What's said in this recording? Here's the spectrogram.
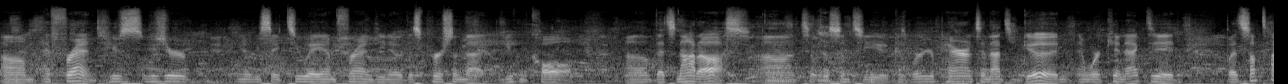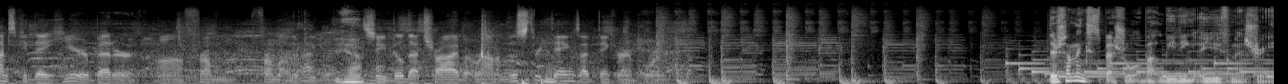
Um, and friend, who's who's your, you know, we say 2 a.m. friend. You know, this person that you can call. Uh, that's not us uh, to listen to you because we're your parents and that's good and we're connected but sometimes they hear better uh, from from other people Yeah. so you build that tribe around them those three things i think are important There's something special about leading a youth ministry.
